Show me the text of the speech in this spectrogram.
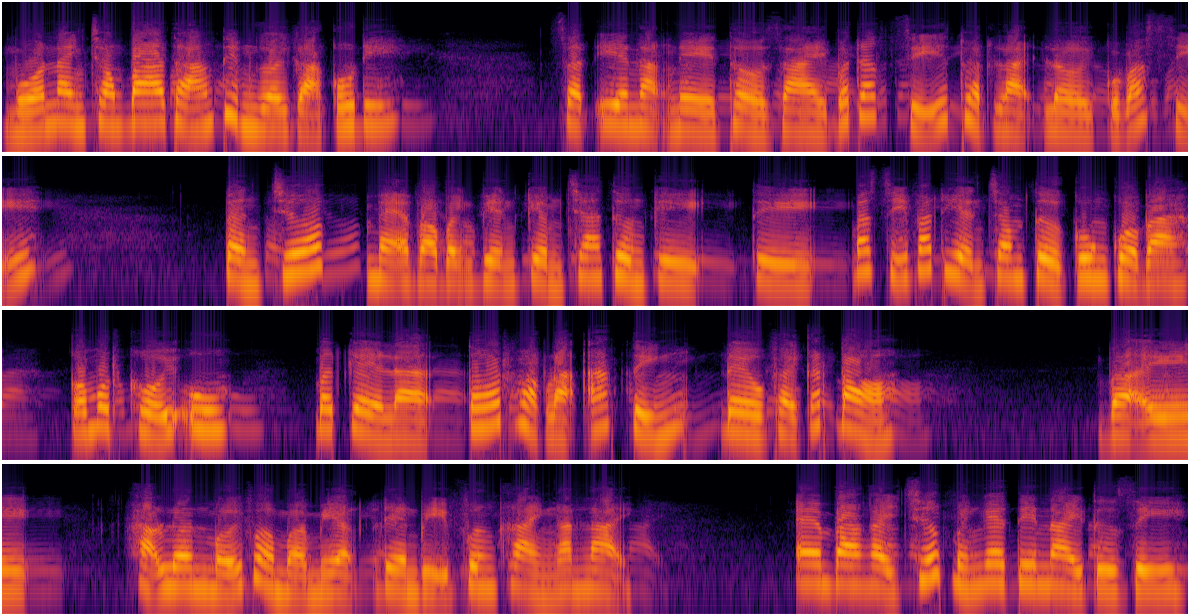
muốn anh trong 3 tháng tìm người gả cô đi." Giật Yên nặng nề thở dài bất đắc dĩ thuật lại lời của bác sĩ. Tuần trước, mẹ vào bệnh viện kiểm tra thường kỳ thì bác sĩ phát hiện trong tử cung của bà có một khối u, bất kể là tốt hoặc là ác tính đều phải cắt bỏ. Vậy, Hạo Luân mới vừa mở miệng liền bị Phương Khải ngăn lại. Em ba ngày trước mới nghe tin này từ gì?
